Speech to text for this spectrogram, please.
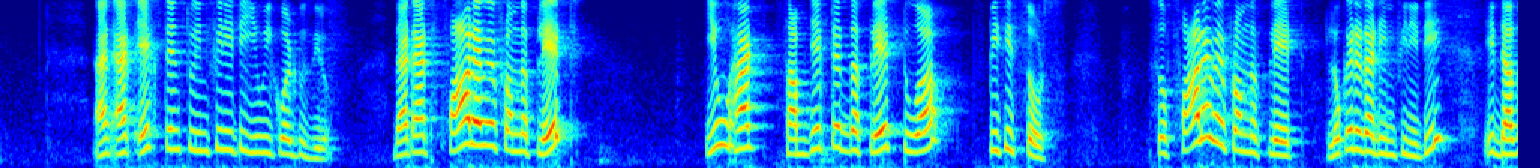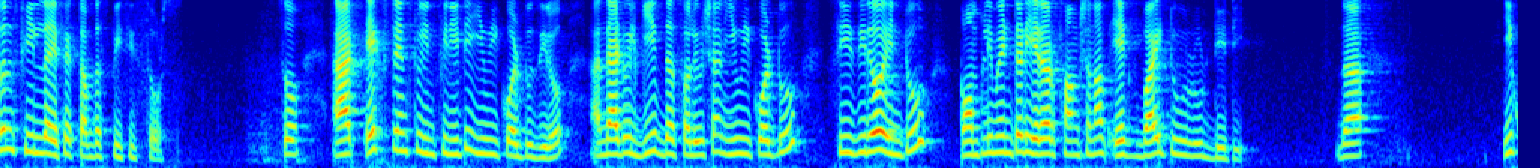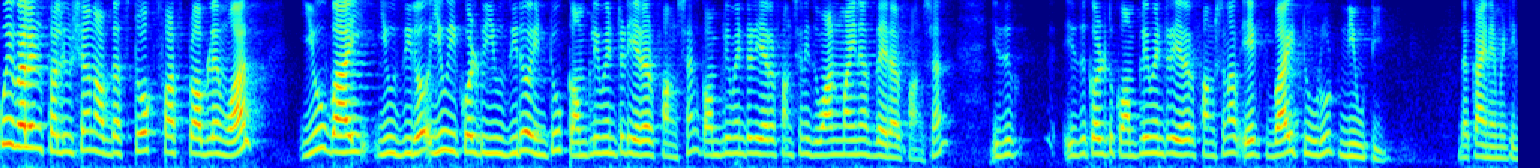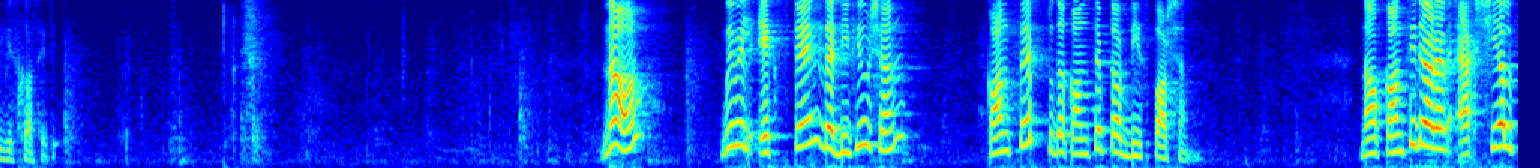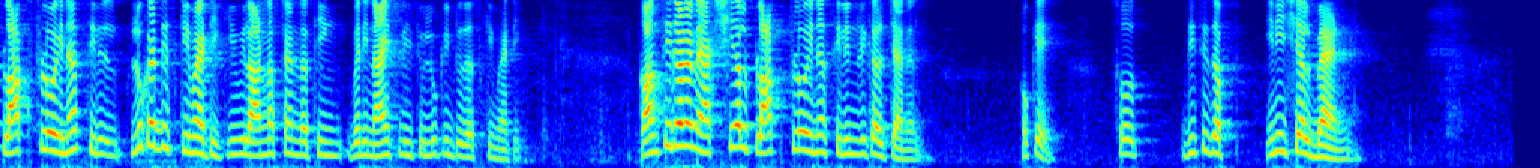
and at x tends to infinity u equal to 0 that at far away from the plate you had subjected the plate to a species source. So far away from the plate located at infinity it does not feel the effect of the species source. So at x tends to infinity u equal to 0 and that will give the solution u equal to C0 into complementary error function of x by 2 root dt. The equivalent solution of the Stokes first problem was u by u0 u equal to u0 into complementary error function complementary error function is 1 minus the error function is, is equal to complementary error function of x by 2 root nu t the kinematic viscosity. Now we will extend the diffusion concept to the concept of dispersion. Now consider an axial plug flow in a look at the schematic you will understand the thing very nicely if you look into the schematic. Consider an axial plug flow in a cylindrical channel okay. So this is a initial band.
